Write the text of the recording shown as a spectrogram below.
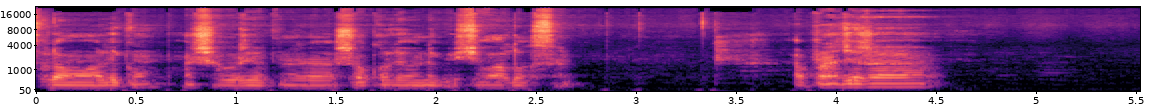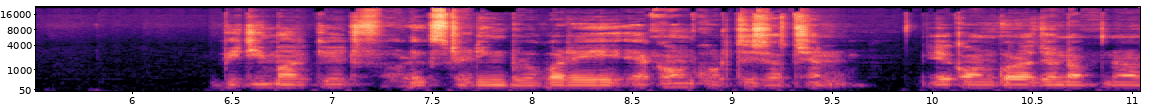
আসসালামু আলাইকুম। আশা করি আপনারা সকলে অনেক বেশি ভালো আছেন। আপনারা যারা বিটি মার্কেট ফরেক্স ট্রেডিং ব্রোকারে অ্যাকাউন্ট করতে চাচ্ছেন অ্যাকাউন্ট করার জন্য আপনার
